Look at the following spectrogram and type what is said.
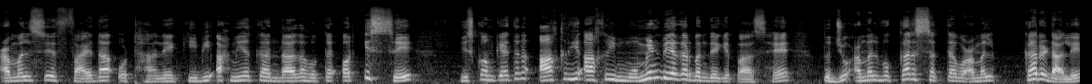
عمل سے فائدہ اٹھانے کی بھی اہمیت کا اندازہ ہوتا ہے۔ اور اس سے جس کو ہم کہتے ہیں نا، آخری آخری مومنٹ بھی اگر بندے کے پاس ہے، تو جو عمل وہ کر سکتا ہے، وہ عمل کر ڈالے۔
